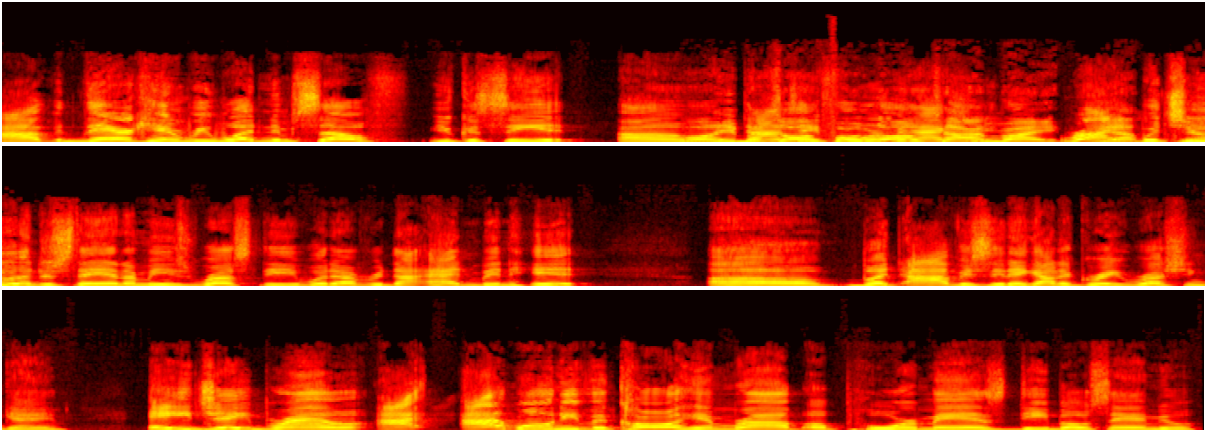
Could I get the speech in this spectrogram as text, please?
Uh, Derrick Henry wasn't himself. You could see it. Um, Well, he was Dante off for a long actually- time, right. Right, Yep, which you yep. understand. I mean, he's rusty, whatever, not hadn't been hit. Uh, but obviously they got a great rushing game. AJ Brown, I I won't even call him Rob a poor man's Deebo Samuel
